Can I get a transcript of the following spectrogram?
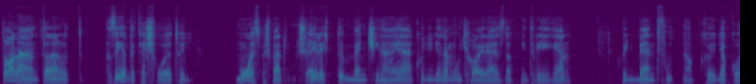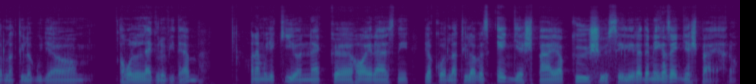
Talán, talán ott az érdekes volt, hogy Mo ezt most már egyre többen csinálják, hogy ugye nem úgy hajráznak, mint régen, hogy bent futnak gyakorlatilag ugye a, ahol a legrövidebb, hanem ugye kijönnek hajrázni gyakorlatilag az egyes pálya külső szélére, de még az egyes pályára.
